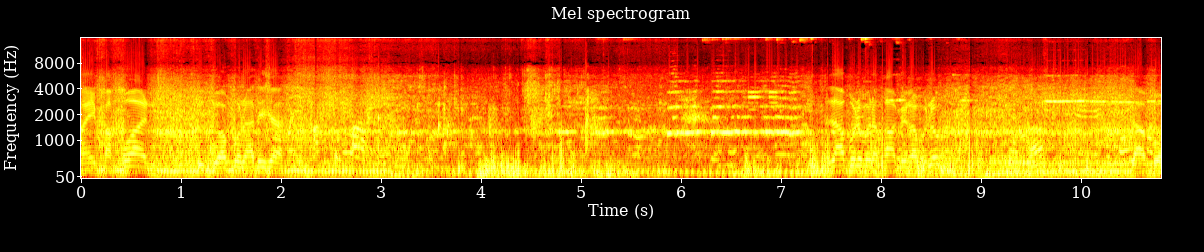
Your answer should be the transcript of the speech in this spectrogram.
May pakwan. Videoan po natin siya. Labo naman ang camera mo, no? Ha? Labo.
